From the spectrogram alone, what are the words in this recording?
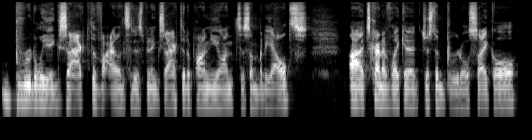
brutally exact the violence that has been exacted upon you onto somebody else uh it's kind of like a just a brutal cycle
